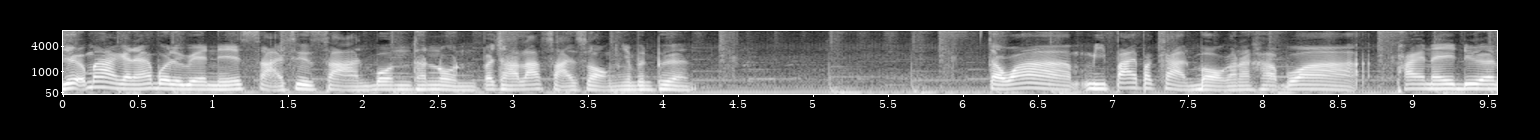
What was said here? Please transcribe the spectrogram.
เยอะมากเลยนะบริเวณนี้สายสื่อสารบนถนนประชาราษฎร์สาย2เนี่ยเพื่อนๆ แต่ว่ามีป้ายประกาศบอกนะครับว่าภายในเดือน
